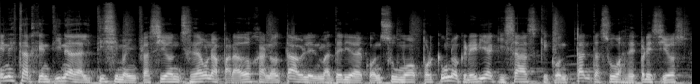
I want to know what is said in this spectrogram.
En esta Argentina de altísima inflación se da una paradoja notable en materia de consumo porque uno creería quizás que con tantas subas de precios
